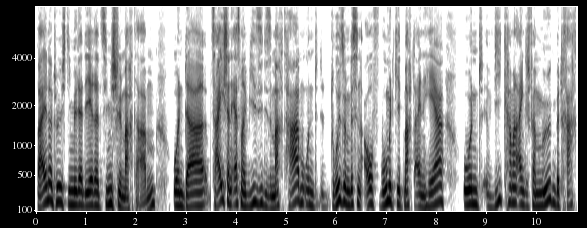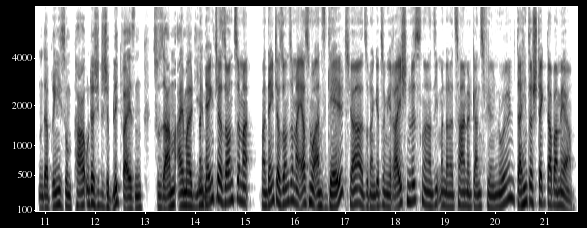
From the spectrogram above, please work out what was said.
weil natürlich die Milliardäre ziemlich viel Macht haben. Und da zeige ich dann erstmal, wie sie diese Macht haben und dröse ein bisschen auf, womit geht Macht einher und wie kann man eigentlich Vermögen betrachten. Und da bringe ich so ein paar unterschiedliche Blickweisen zusammen. Einmal die. Man denkt ja sonst immer, man denkt ja sonst immer erst nur ans Geld, ja, also dann gibt es irgendwie Reichenlisten und dann sieht man da eine Zahl mit ganz vielen Nullen. Dahinter steckt aber mehr.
